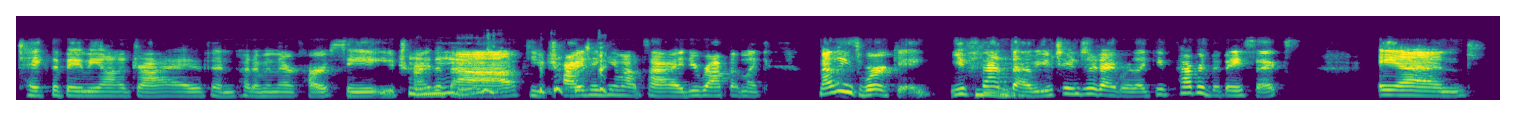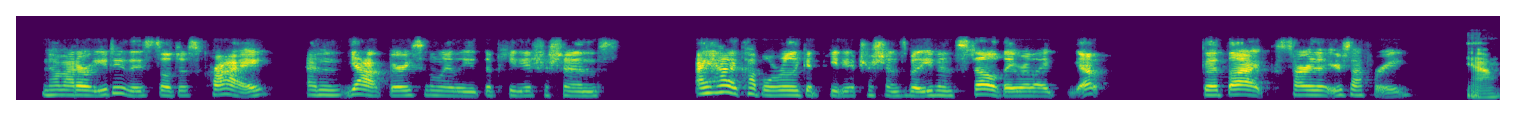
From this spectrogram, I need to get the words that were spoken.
take the baby on a drive and put him in their car seat. You try mm-hmm. the bath. You try taking him outside. You wrap him like nothing's working. You've fed mm-hmm. them, you've changed their diaper, like you've covered the basics. And no matter what you do, they still just cry. And yeah, very similarly, the pediatricians, I had a couple really good pediatricians, but even still, they were like, yep, good luck. Sorry that you're suffering. Yeah.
